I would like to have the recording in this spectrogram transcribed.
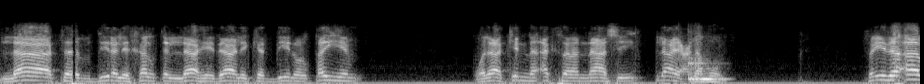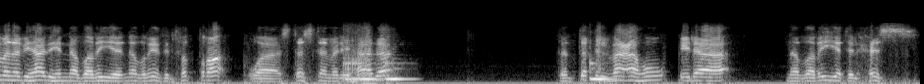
لا تبديل لخلق الله ذلك الدين القيم ولكن أكثر الناس لا يعلمون. فإذا آمن بهذه النظرية نظرية الفطرة واستسلم لهذا تنتقل معه إلى نظرية الحس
